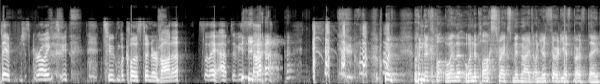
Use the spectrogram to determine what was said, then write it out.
They're just growing too too close to nirvana, so they have to be stopped. yeah. when when the clo- when the when the clock strikes midnight on your 30th birthday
